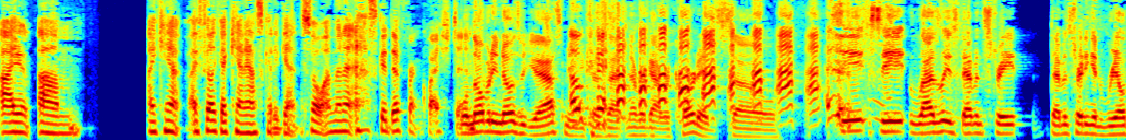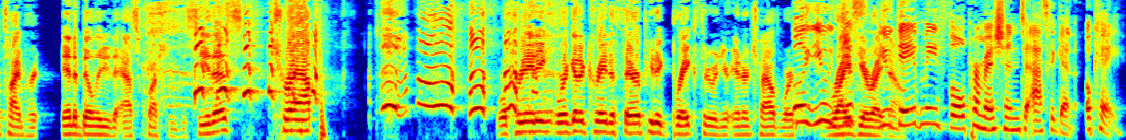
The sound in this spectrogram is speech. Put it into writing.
I um I can't I feel like I can't ask it again. So I'm going to ask a different question. Well, nobody knows what you asked me because that never got recorded. So, see, see, Lesley's demonstrate demonstrating in real time her inability to ask questions. You see this trap? We're creating. We're going to create a therapeutic breakthrough in your inner child work well, you right just, here, right you now. gave me full permission to ask again. Okay.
